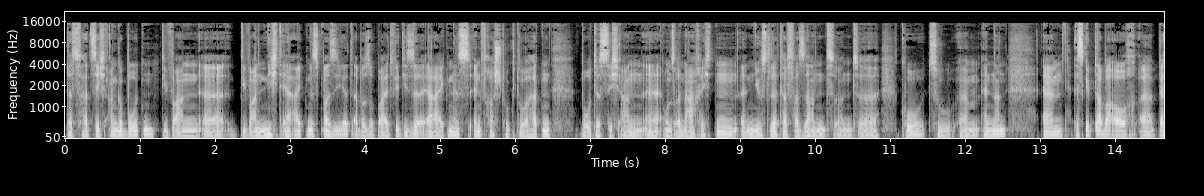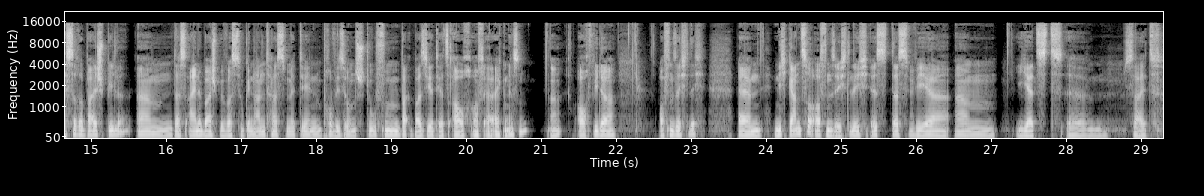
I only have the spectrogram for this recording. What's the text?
Das hat sich angeboten. Die waren, äh, die waren nicht ereignisbasiert, aber sobald wir diese Ereignisinfrastruktur hatten, bot es sich an, äh, unsere Nachrichten, äh, Newsletter-Versand und äh, Co. zu ähm, ändern. Ähm, es gibt aber auch äh, bessere Beispiele. Ähm, das eine Beispiel, was du genannt hast mit den Provisionsstufen, ba basiert jetzt auch auf Ereignissen. Ja? Auch wieder offensichtlich. Ähm, nicht ganz so offensichtlich ist, dass wir ähm, jetzt ähm, seit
